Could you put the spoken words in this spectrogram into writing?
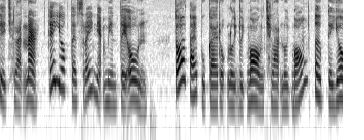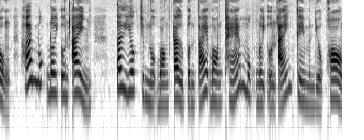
គេឆ្លាតណាស់ គេយកតែស្រីអ្នកមានទេអូនតើតែពូកែរកលុយដូចបង ឆ្លាតដូចបងទៅគេយកហើយមុខដូចអូនឯងទៅយកជំនួសបងទៅប៉ុន្តែបងថាមុខដូចអូនឯងគេមិនយកផង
